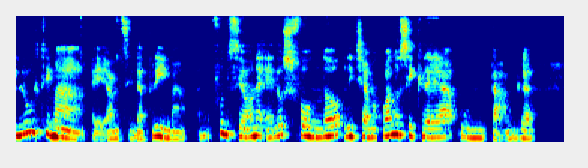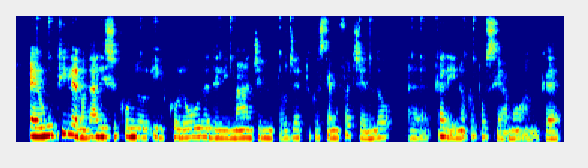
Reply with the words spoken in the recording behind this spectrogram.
L'ultima, e anzi la prima eh, funzione è lo sfondo, diciamo, quando si crea un tag. È utile magari secondo il colore dell'immagine, il progetto che stiamo facendo, eh, carino che possiamo anche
